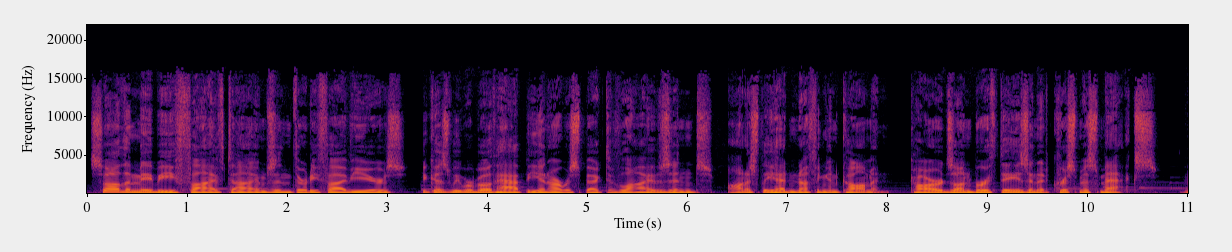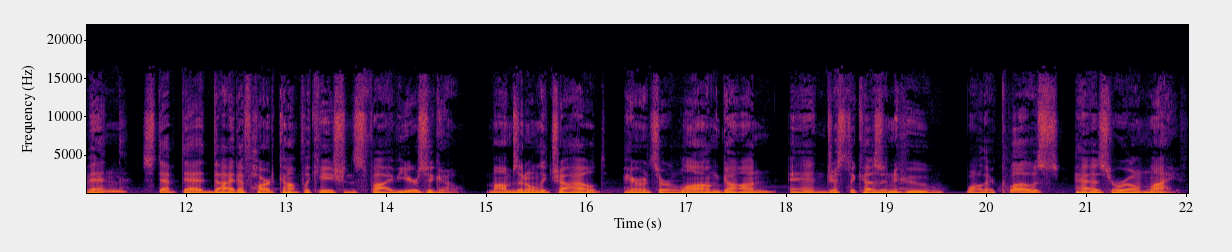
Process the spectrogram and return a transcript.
Saw them maybe five times in 35 years, because we were both happy in our respective lives and honestly had nothing in common. Cards on birthdays and at Christmas max. Then, stepdad died of heart complications five years ago. Mom's an only child, parents are long gone, and just a cousin who while they're close, has her own life.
